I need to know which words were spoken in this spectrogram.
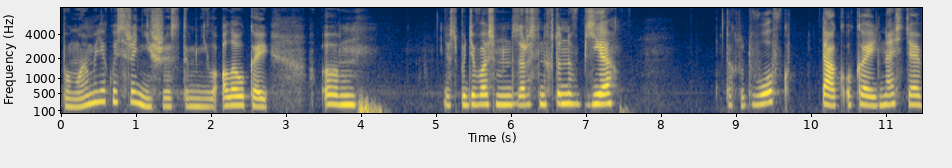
По-моєму, якось раніше стемніло, але окей. Ем... Я сподіваюся, мене зараз ніхто не вб'є. Так, тут вовк. Так, окей, Настя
